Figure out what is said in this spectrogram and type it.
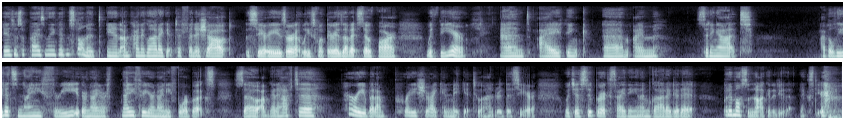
is a surprisingly good installment, and I'm kind of glad I get to finish out the series, or at least what there is of it so far, with the year. And I think um, I'm sitting at, I believe it's 93, either 9 or 93 or 94 books. So I'm going to have to hurry, but I'm pretty sure I can make it to 100 this year, which is super exciting, and I'm glad I did it. But I'm also not going to do that next year.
